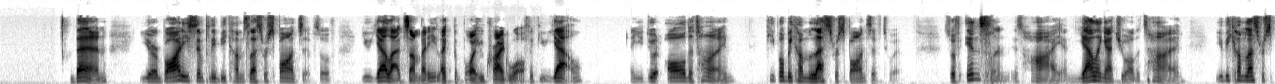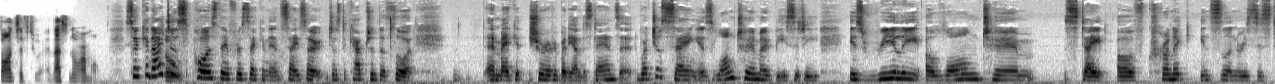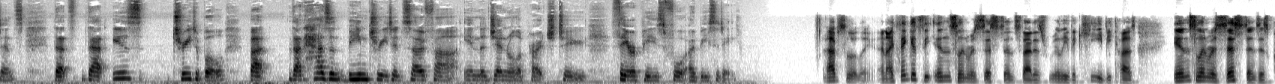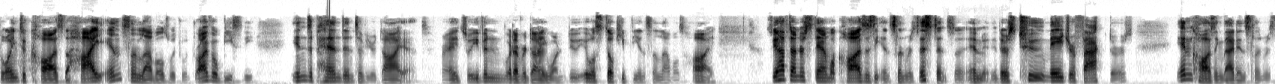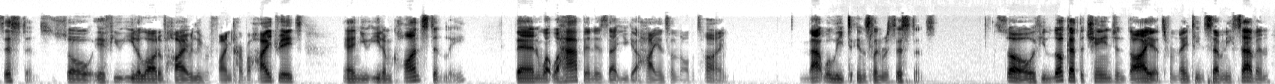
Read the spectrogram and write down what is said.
then your body simply becomes less responsive. So if you yell at somebody, like the boy who cried wolf, if you yell and you do it all the time, people become less responsive to it. So if insulin is high and yelling at you all the time, you become less responsive to it, and that's normal. So, can I so, just pause there for a second and say, so just to capture the thought, and make it sure everybody understands it. What you're saying is long term obesity is really a long term state of chronic insulin resistance that that is treatable, but that hasn't been treated so far in the general approach to therapies for obesity. Absolutely. And I think it's the insulin resistance that is really the key because insulin resistance is going to cause the high insulin levels, which will drive obesity, independent of your diet, right? So even whatever diet you want to do, it will still keep the insulin levels high. So you have to understand what causes the insulin resistance. Uh, and there's two major factors in causing that insulin resistance. So if you eat a lot of highly refined carbohydrates and you eat them constantly, then what will happen is that you get high insulin all the time that will lead to insulin resistance. So, if you look at the change in diets from 1977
